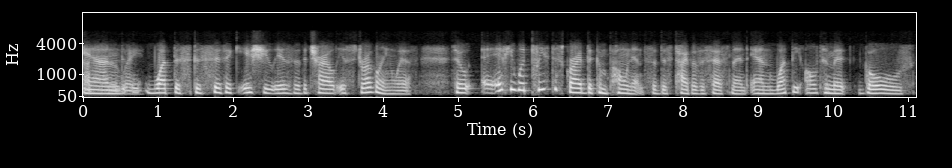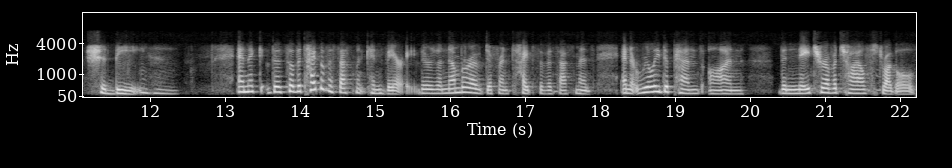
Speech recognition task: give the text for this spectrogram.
Absolutely. and what the specific issue is that the child is struggling with. So, if you would please describe the components of this type of assessment and what the ultimate goals should be. Mm-hmm. And the, so the type of assessment can vary. There's a number of different types of assessments, and it really depends on the nature of a child's struggles,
